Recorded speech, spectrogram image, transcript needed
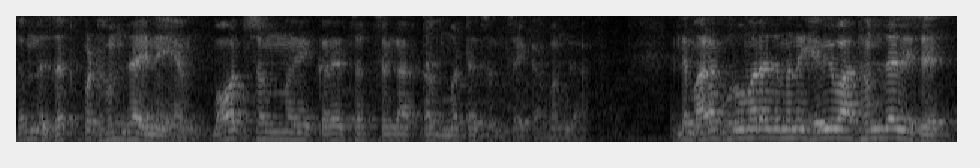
તમને ઝટપટ સમજાય નહીં એમ. બહુ જ સમય કરે સત્સંગા તબ મટે સંશય કા ભંગા એટલે મારા ગુરુ મહારાજે મને એવી વાત સમજાવી છે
